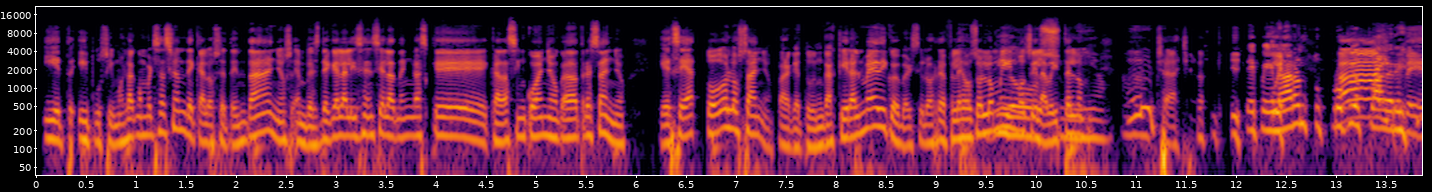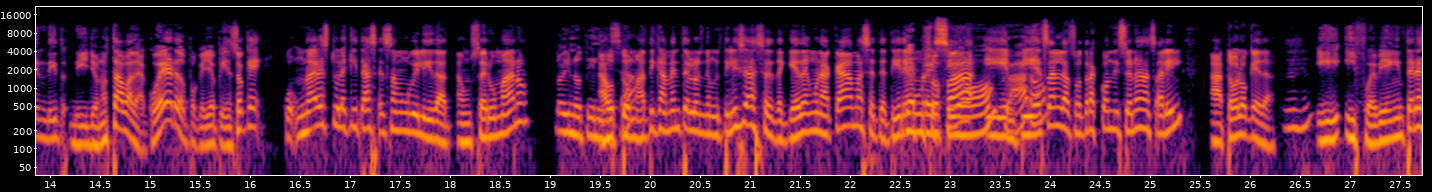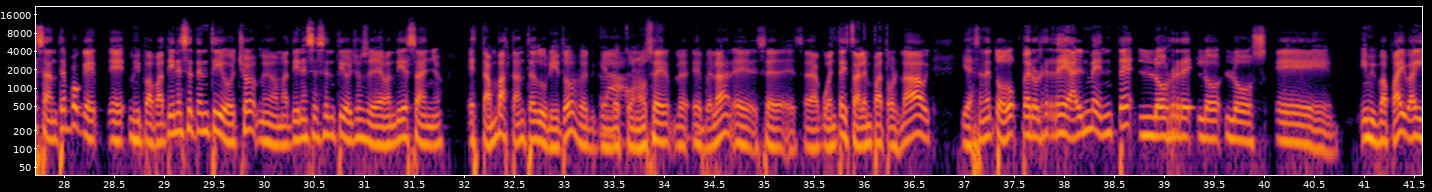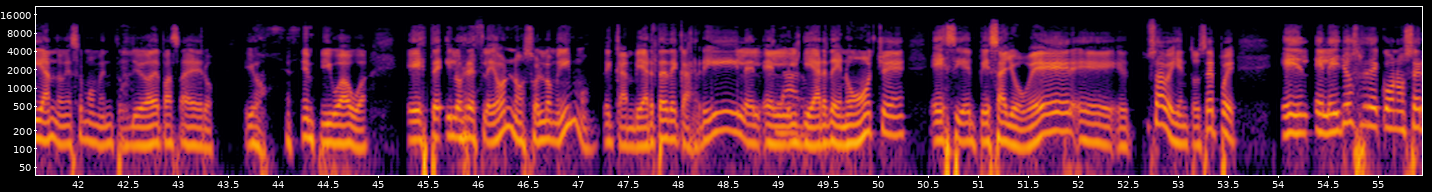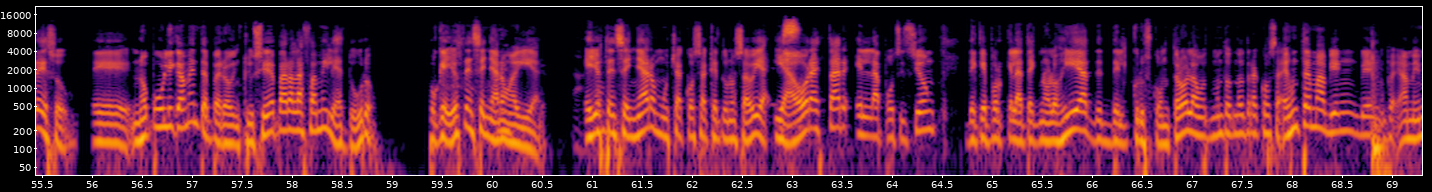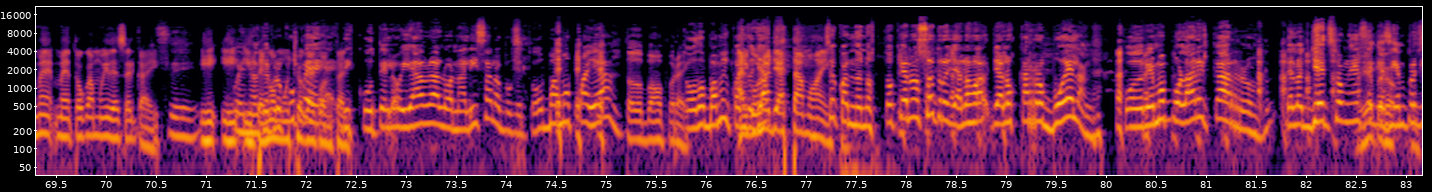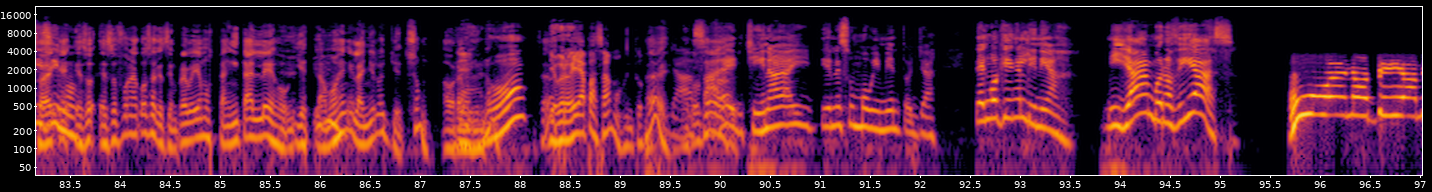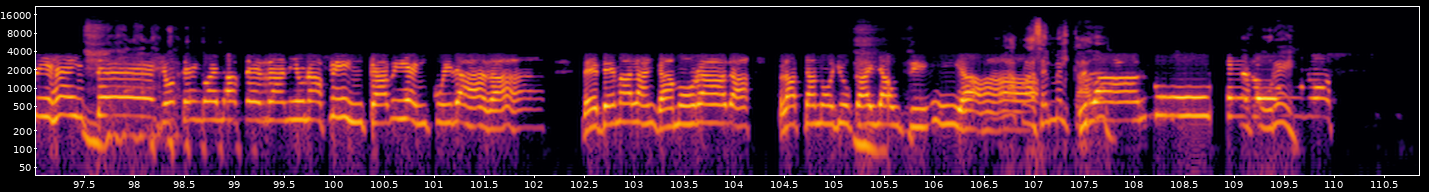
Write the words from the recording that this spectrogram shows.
y, y pusimos la conversación de que a los 70 años, en vez de que la licencia la tengas que cada 5 años o cada 3 años, que sea todos los años para que tú tengas que ir al médico y ver si los reflejos son los mismos, si la Dios viste es lo mismo. Ajá. Muchacho. Te pelaron tus propios Ay, padres. bendito. Y yo no estaba de acuerdo, porque yo pienso que una vez tú le quitas esa movilidad a un ser humano, Lo inutiliza. automáticamente lo utilizas, se te queda en una cama, se te tira en un sofá y claro. empiezan las otras condiciones a salir a todo lo que da. Y, y fue bien interesante porque eh, mi papá tiene 78, mi mamá tiene 68, se llevan 10 años, están bastante duritos, el quien los Claro. conoce, eh, ¿verdad? Eh, se, se da cuenta y salen para todos lados y, y hacen de todo, pero realmente los, re- lo- los eh, y mi papá iba guiando en ese momento, yo iba de pasajero, yo en mi guagua, este, y los reflejos no son lo mismo, de cambiarte de carril, el, el- el guiar de noche, eh, si empieza a llover, eh, eh, tú sabes, y entonces pues el, el ellos reconocer eso, eh, no públicamente, pero inclusive para la familia es duro, porque ellos te enseñaron a guiar. Ellos te enseñaron muchas cosas que tú no sabías. Y ahora estar en la posición de que porque la tecnología, desde el cruise control a un montón de otras cosas, es un tema bien, bien, a mí me, me toca muy de cerca ahí. Sí. Y, y- Pues y no te tengo mucho que contar. Discútelo y háblalo, analízalo, porque todos vamos para allá. Todos vamos por ahí. Todos vamos y cuando Algunos ya, ya, estamos ahí. Entonces, cuando nos toque a nosotros, ya los, ya los carros vuelan. Podremos volar el carro de los Jetson ese Oye, que siempre que quisimos. Eso, eso fue una cosa que siempre veíamos tan y tan lejos. Y estamos en el año de los Jetson ahora mismo. No, ¿sabes? Yo creo que ya pasamos. Entonces. Ya cosa- sabes, en China ahí tiene sus movimientos ya. Tengo aquí en línea. Millán, buenos días. Buenos días, mi gente. Yo tengo en la serranía una finca bien cuidada, desde Malanga Morada, Plátano, Yuca y Autía. La plaza del mercado. La número uno,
